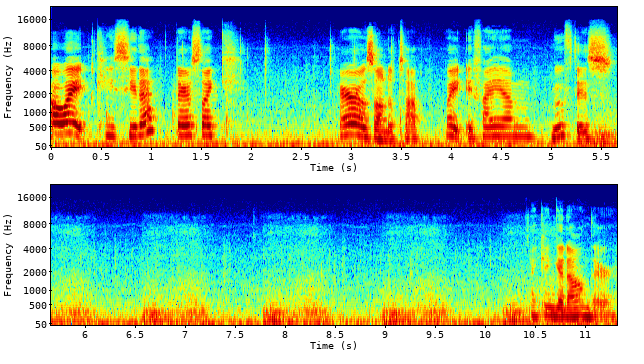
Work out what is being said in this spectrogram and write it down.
Oh wait, can you see that? There's like arrows on the top. Wait, if I um move this. I can get on there.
